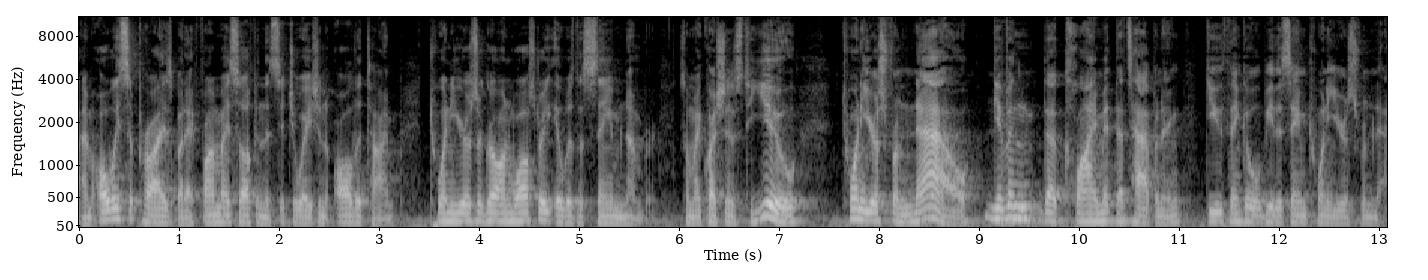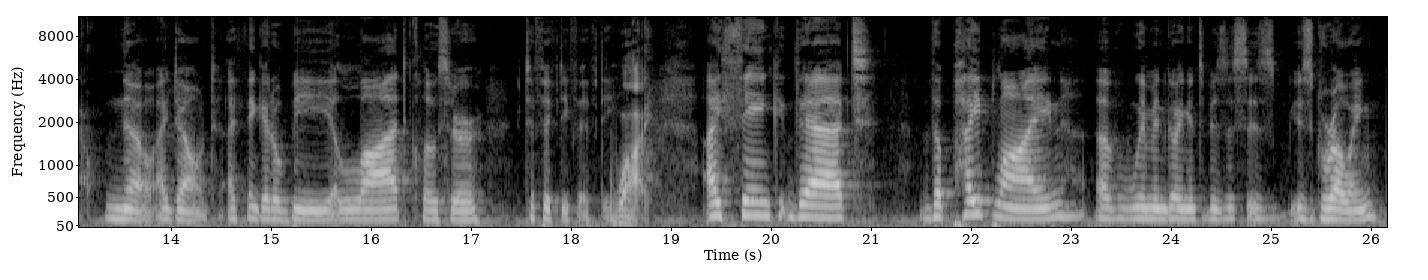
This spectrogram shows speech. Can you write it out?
I'm always surprised, but I find myself in this situation all the time. 20 years ago on Wall Street, it was the same number. So my question is to you: 20 years from now, given Mm-hmm. the climate that's happening, do you think it will be the same 20 years from now? No, I don't. I think it'll be a lot closer to 50 50. Why? I think that the pipeline of women going into business is, is growing.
